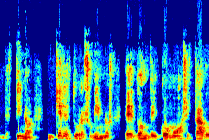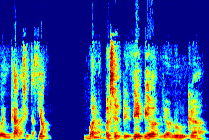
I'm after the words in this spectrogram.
destinos. ¿Quieres tú resumirnos eh, dónde y cómo has estado en cada situación? Bueno, pues en principio yo nunca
